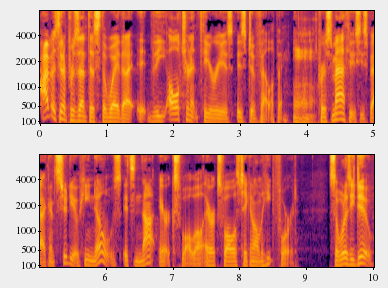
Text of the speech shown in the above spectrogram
I was going to present this the way that I, the alternate theory is, is developing. Mm-hmm. Chris Matthews, he's back in studio. He knows it's not Eric Swalwell. Eric Swalwell's taking all the heat for it. So what does he do?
